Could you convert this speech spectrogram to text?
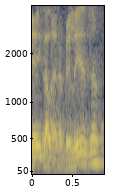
E aí galera, beleza?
